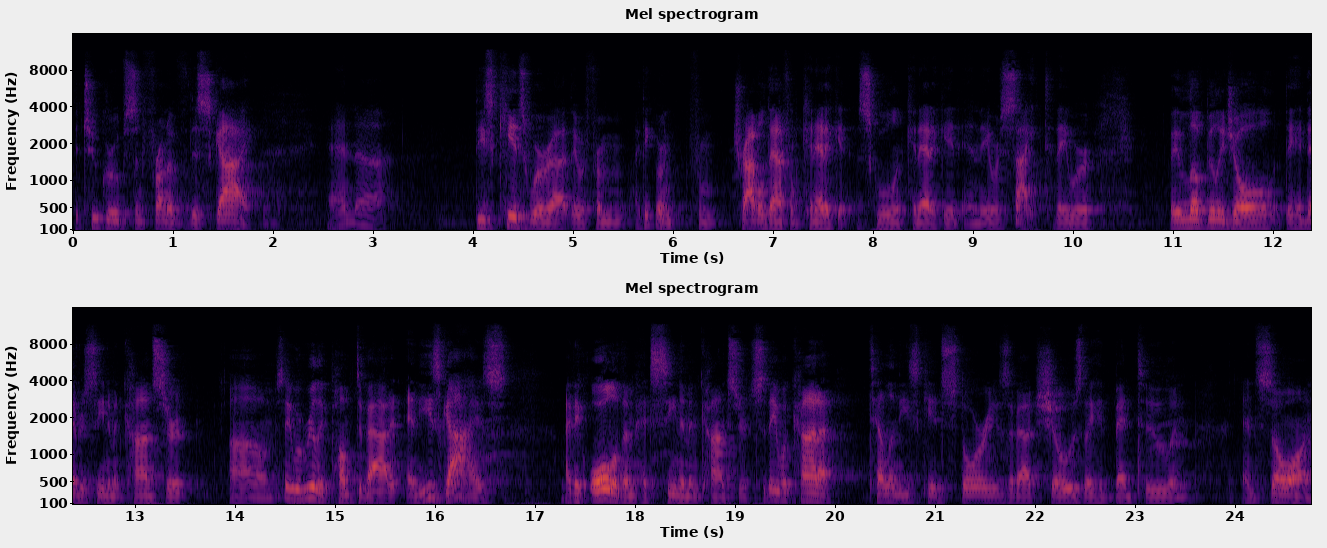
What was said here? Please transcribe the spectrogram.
the two groups in front of this guy. And uh, these kids were, uh, they were from, I think were from, traveled down from Connecticut, a school in Connecticut, and they were psyched. They were, they loved Billy Joel. They had never seen him in concert. Um, so they were really pumped about it. And these guys, I think all of them had seen him in concert. So they were kind of telling these kids stories about shows they had been to and and so on.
